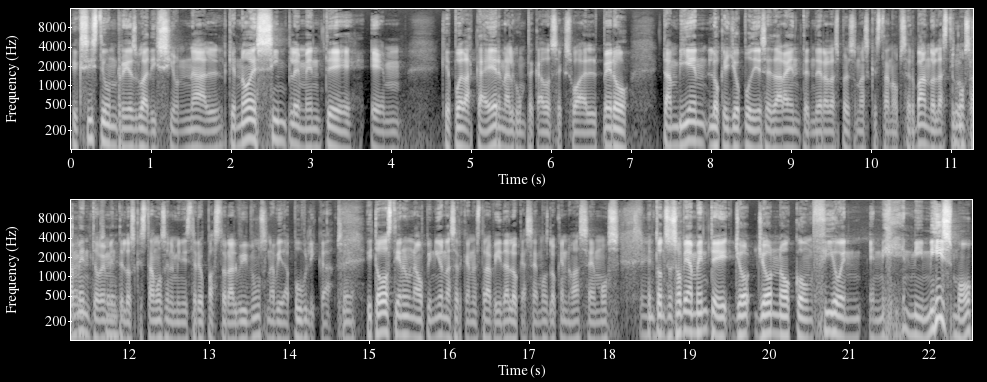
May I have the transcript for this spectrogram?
existe un riesgo adicional que no es simplemente em, que pueda caer en algún pecado sexual, pero también lo que yo pudiese dar a entender a las personas que están observando. Lastimosamente, Total, obviamente, sí. los que estamos en el ministerio pastoral vivimos una vida pública Sí. y todos tienen una opinión acerca de nuestra vida, lo que hacemos, lo que no hacemos. Sí. Entonces, obviamente, yo, yo no confío en, en, mí, en mí mismo,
